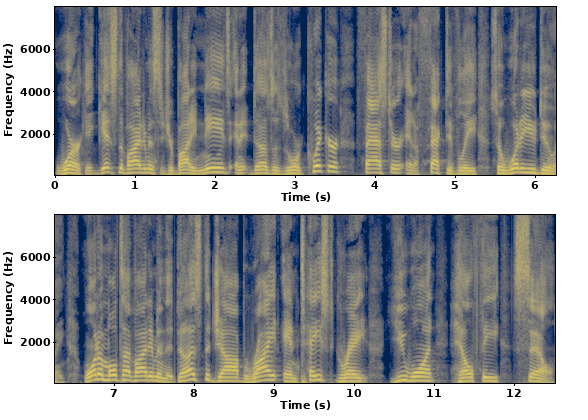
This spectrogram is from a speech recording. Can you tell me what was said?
work. It gets the vitamins that your body needs and it does absorb quicker, faster, and effectively. So, what are you doing? Want a multivitamin that does the job right and tastes great? You want Healthy Cell.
